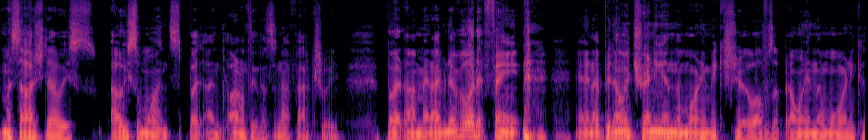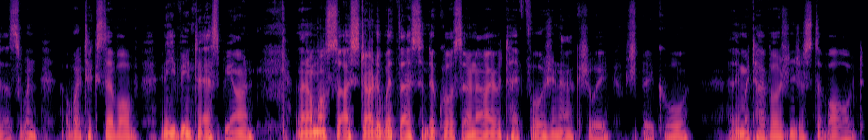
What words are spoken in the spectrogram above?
massaged at least at least once, but I, I, don't think that's enough actually. But um, and I've never let it faint, and I've been only training in the morning, making sure it levels up only in the morning because that's when what takes to evolve an Eevee into Espeon. And then I'm also I started with a uh, Cyndaquil, so now I have a Typhlosion actually, which is pretty cool. I think my Typhlosion just evolved.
